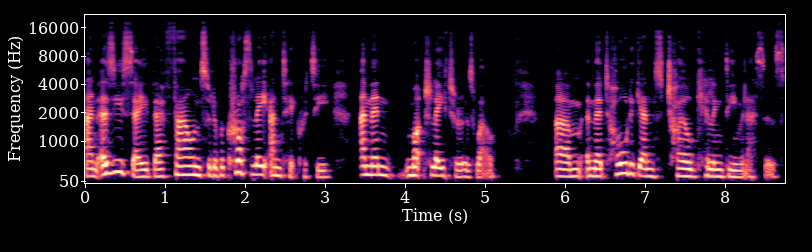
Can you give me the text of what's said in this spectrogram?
And as you say, they're found sort of across late antiquity and then much later as well. Um, and they're told against child killing demonesses.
